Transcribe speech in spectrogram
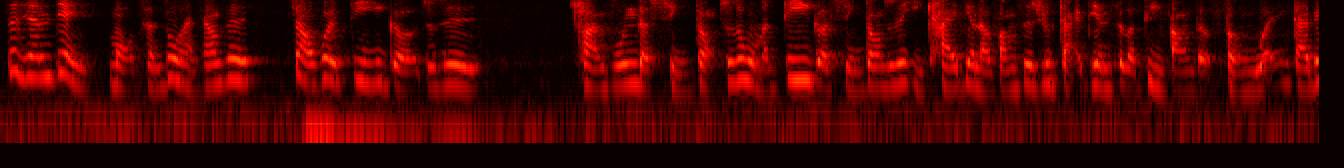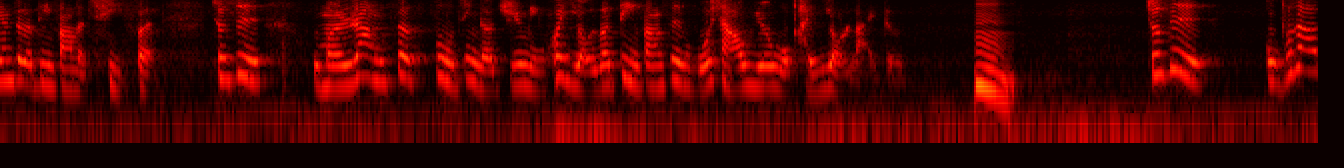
这间店某程度很像是教会第一个就是传福音的行动，就是我们第一个行动就是以开店的方式去改变这个地方的氛围，改变这个地方的气氛，就是。我们让这附近的居民会有一个地方是我想要约我朋友来的，嗯，就是我不知道，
